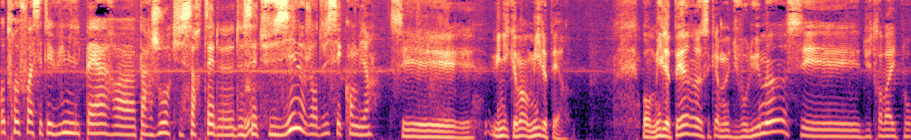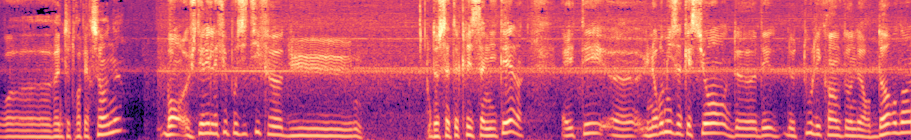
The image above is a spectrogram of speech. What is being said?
autrefois, c'était 8000 paires par jour qui sortaient de, de cette usine. Aujourd'hui, c'est combien? C'est uniquement 1000 paires. Bon, 1000 paires, c'est quand même du volume, c'est du travail pour 23 euh, personnes. Bon, je dirais l'effet positif euh, de cette crise sanitaire a été euh, une remise en question de, tous les grands donneurs d'ordre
